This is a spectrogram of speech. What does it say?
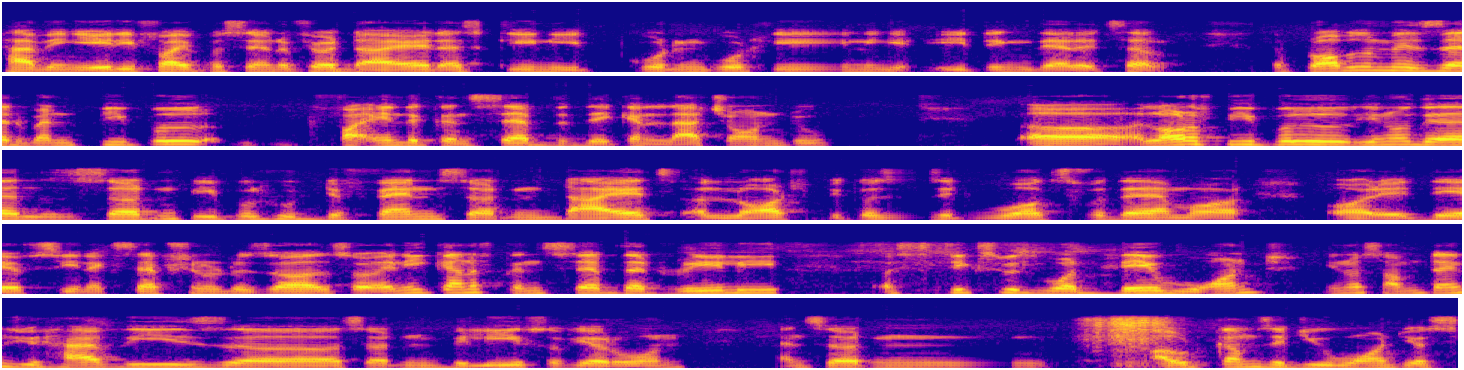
having 85% of your diet as clean eat, quote unquote clean eating there itself. The problem is that when people find the concept that they can latch onto, uh, a lot of people, you know, there are certain people who defend certain diets a lot because it works for them or, or they have seen exceptional results or any kind of concept that really uh, sticks with what they want. You know, sometimes you have these uh, certain beliefs of your own and certain outcomes that you want yourself.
